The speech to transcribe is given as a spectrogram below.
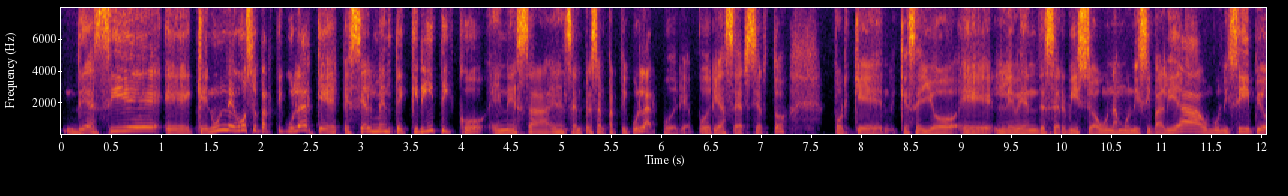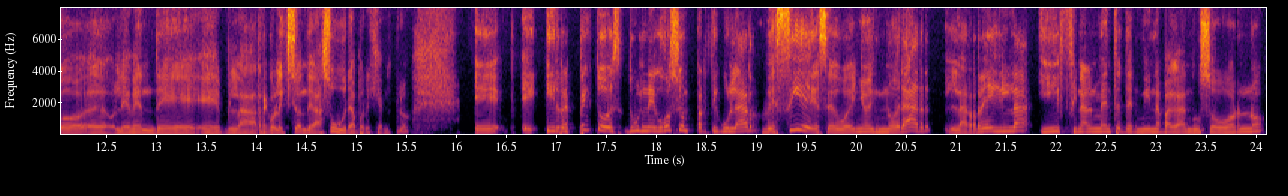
Decide eh, que en un negocio particular que es especialmente crítico en esa, en esa empresa en particular, podría, podría ser, ¿cierto? Porque, qué sé yo, eh, le vende servicio a una municipalidad, a un municipio, eh, le vende la recolección de basura, por ejemplo. Y respecto de un negocio en particular, decide ese dueño ignorar la regla y finalmente termina pagando un soborno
